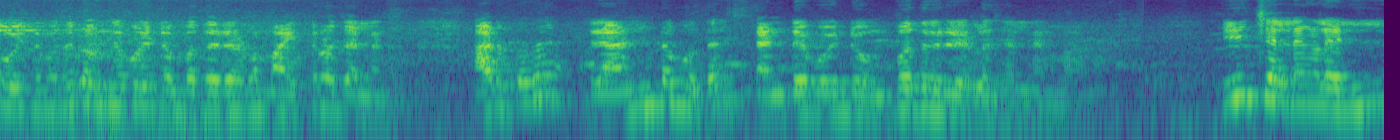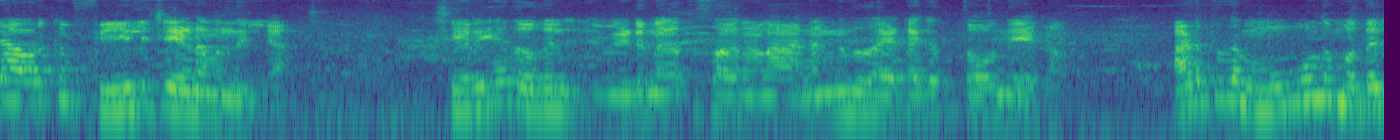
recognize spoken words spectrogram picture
പോയിന്റ് മുതൽ ഒന്ന് പോയിന്റ് ഒമ്പത് വരെയുള്ള മൈക്രോ ചലനങ്ങൾ. അടുത്തത് രണ്ട് മുതൽ രണ്ട് പോയിന്റ് ഒമ്പത് വരെയുള്ള ചലനങ്ങളാണ്. ഈ ചലനങ്ങൾ എല്ലാവർക്കും ഫീൽ ചെയ്യണമെന്നില്ല. ചെറിയ തോതിൽ വീടിനകത്ത് സാധനങ്ങൾ അനങ്ങുന്നതായിട്ടൊക്കെ തോന്നിയേക്കാം. അടുത്തത് മൂന്ന് മുതൽ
